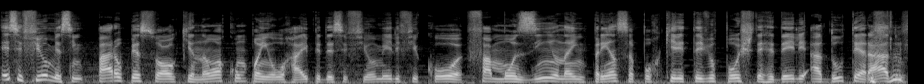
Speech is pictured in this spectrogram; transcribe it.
Esse filme, assim, para o pessoal que não acompanhou o hype desse filme, ele ficou famosinho na imprensa porque ele teve o pôster dele adulterado.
